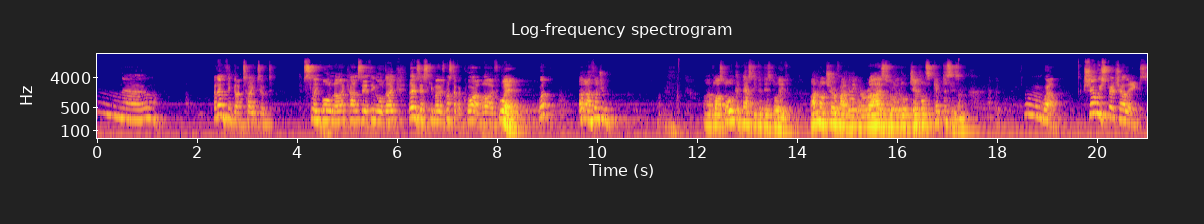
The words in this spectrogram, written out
Hmm, No. I don't think I'd take to it. Sleep all night, can't see a thing all day. Those Eskimos must have a quiet life. Where? What? I, I thought you. I've lost all capacity for disbelief. I'm not sure if I could even rise to a little gentle skepticism. Hmm, well, shall we stretch our legs?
